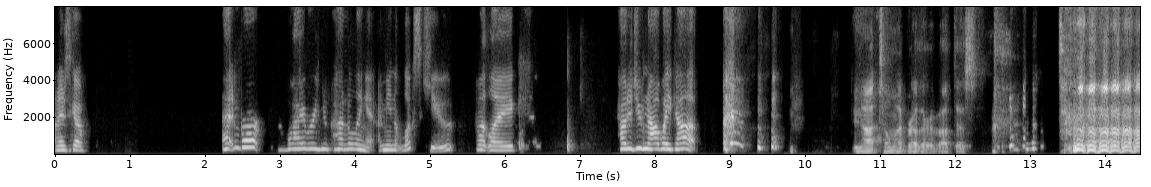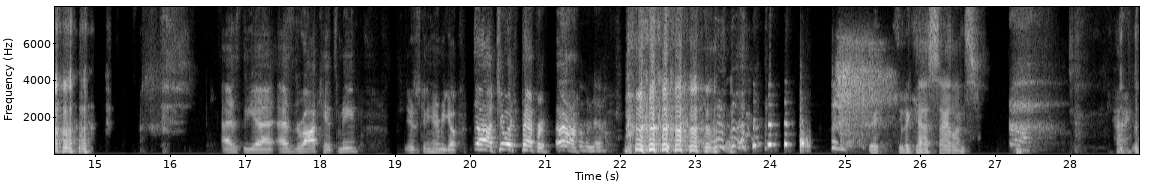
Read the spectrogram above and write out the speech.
I just go, Edinburgh, why were you cuddling it? I mean, it looks cute, but like, how did you not wake up? Do not tell my brother about this. As the uh, as the rock hits me, you're just gonna hear me go, ah, too much pepper. Ah. Oh no. Wait, should I cast silence? okay.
